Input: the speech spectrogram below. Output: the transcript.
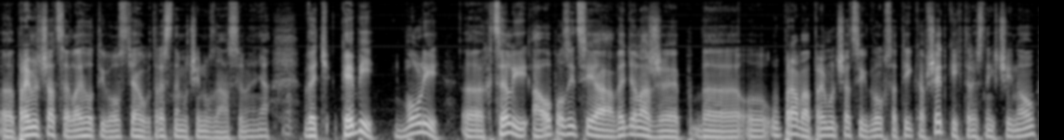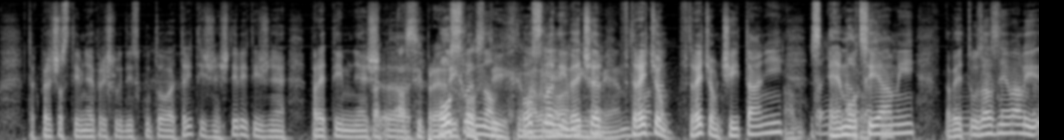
e, premlčacej lehoty vo vzťahu k trestnému činu znásilnenia. No. Veď keby boli E, chceli a opozícia vedela, že e, úprava premlčacích dvoch sa týka všetkých trestných činov, tak prečo s tým neprišli diskutovať 3 týždne, 4 týždne predtým, než tak e, asi pre poslednom, posledný večer v treťom, v treťom čítaní a s emóciami. Veď tu zaznievali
